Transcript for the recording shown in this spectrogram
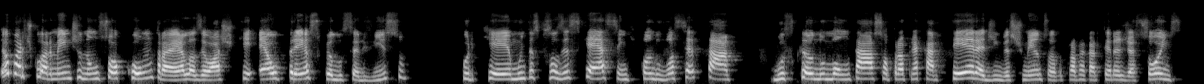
eu, particularmente, não sou contra elas, eu acho que é o preço pelo serviço, porque muitas pessoas esquecem que quando você está buscando montar a sua própria carteira de investimentos, a sua própria carteira de ações,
